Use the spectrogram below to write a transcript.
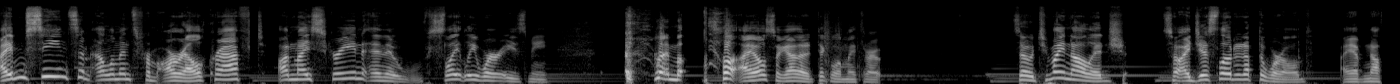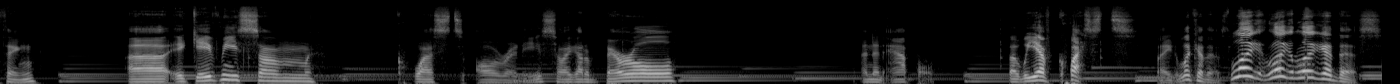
I'm seeing some elements from RL Craft on my screen, and it slightly worries me. I'm, I also got a tickle in my throat. So, to my knowledge, so I just loaded up the world. I have nothing. Uh, it gave me some quests already. So I got a barrel and an apple. But we have quests. Like, look at this. Look, look, look at this.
